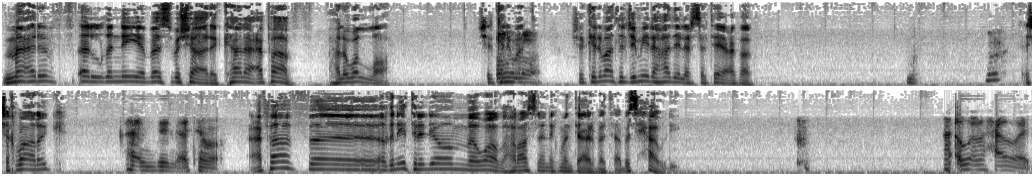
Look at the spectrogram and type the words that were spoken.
ما أعرف الغنية بس بشارك. هلا عفاف. هلا والله. شو الكلمات شو الكلمات الجميلة هذه اللي أرسلتيها يا عفاف؟ إيش أخبارك؟ الحمد لله تمام. عفاف آه، أغنيتنا اليوم واضح راسنا أنك ما أنت عارفتها بس حاولي. والله حاولت.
